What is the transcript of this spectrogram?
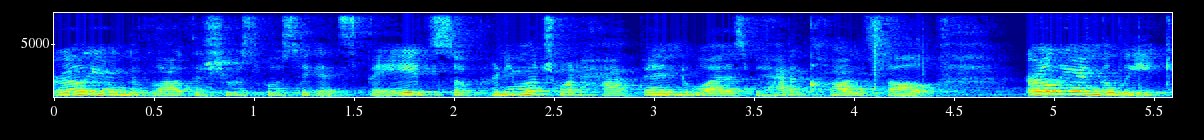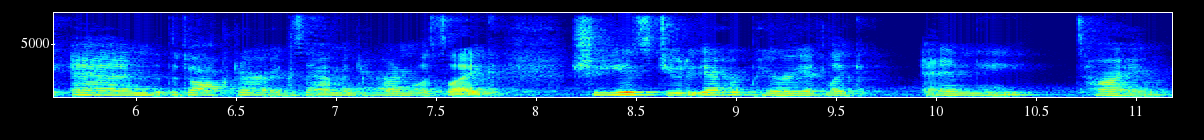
earlier in the vlog that she was supposed to get spayed. So pretty much what happened was we had a consult earlier in the week and the doctor examined her and was like, she is due to get her period like any time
